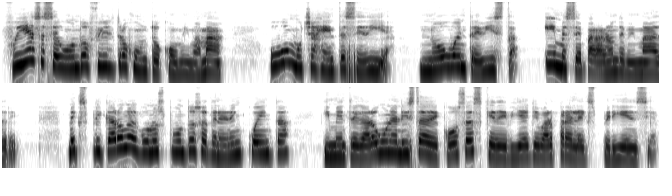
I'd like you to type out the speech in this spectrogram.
Fui a ese segundo filtro junto con mi mamá. Hubo mucha gente ese día, no hubo entrevista y me separaron de mi madre. Me explicaron algunos puntos a tener en cuenta y me entregaron una lista de cosas que debía llevar para la experiencia.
